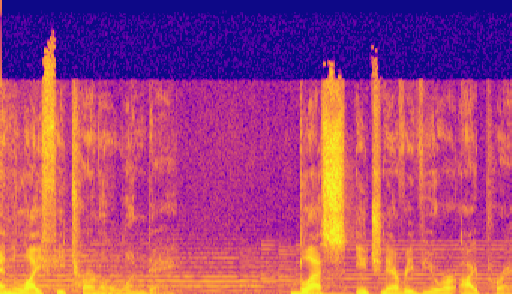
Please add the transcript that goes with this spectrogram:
and life eternal one day. Bless each and every viewer, I pray,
